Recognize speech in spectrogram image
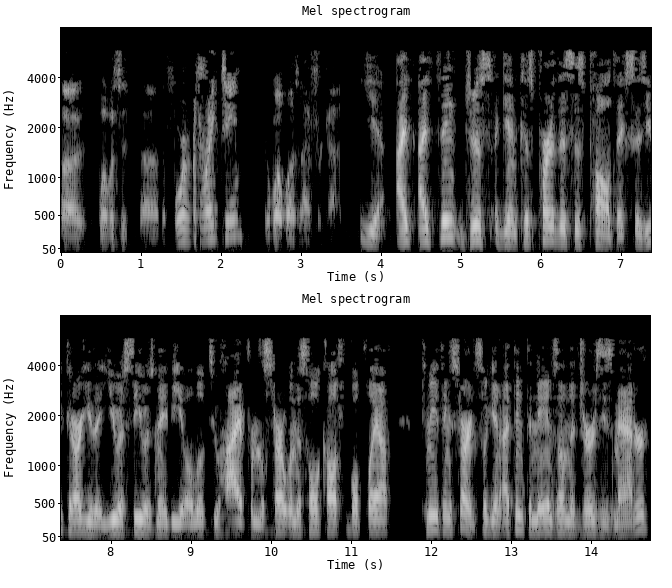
uh, what was it, uh, the fourth ranked team or what was it? I forgot. Yeah, I I think just again because part of this is politics, because you could argue that USC was maybe a little too high from the start when this whole college football playoff community thing started. So again, I think the names on the jerseys matter,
